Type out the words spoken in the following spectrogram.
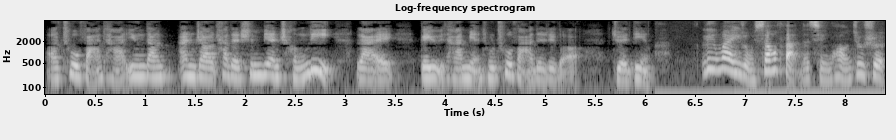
啊处罚他，应当按照他的申辩成立来给予他免除处罚的这个决定。另外一种相反的情况，就是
